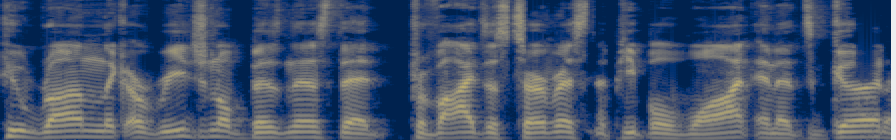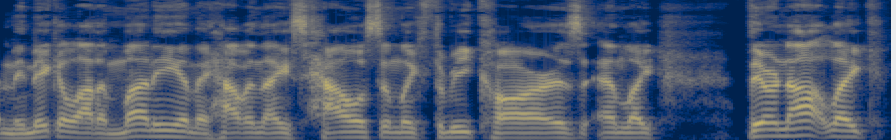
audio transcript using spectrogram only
who run like a regional business that provides a service that people want and it's good and they make a lot of money and they have a nice house and like three cars and like they're not like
